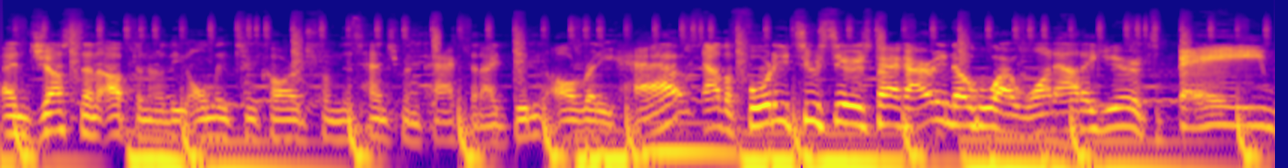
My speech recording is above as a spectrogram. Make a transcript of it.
and Justin Upton are the only two cards from this henchman pack that I didn't already have. Now, the 42 series pack, I already know who I want out of here. It's Babe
